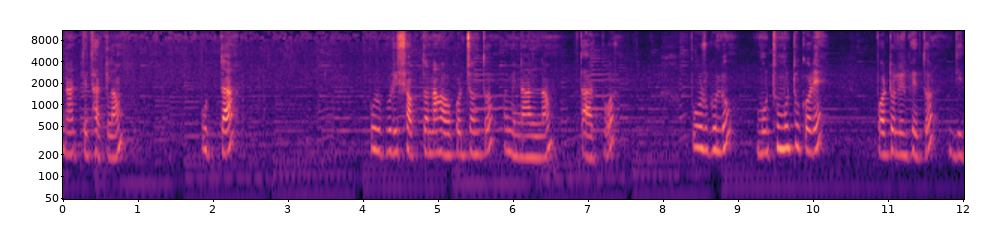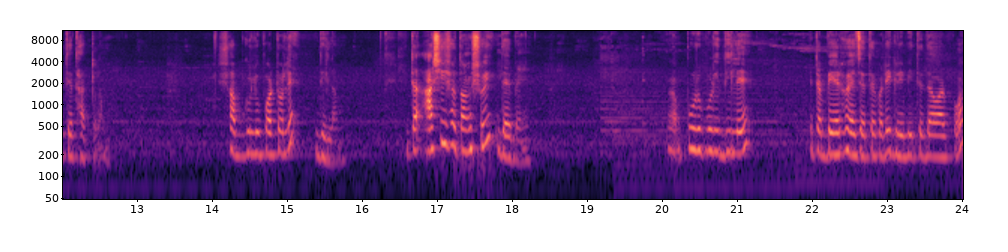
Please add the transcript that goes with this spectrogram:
নাড়তে থাকলাম। পুরটা পুরোপুরি শক্ত না হওয়া পর্যন্ত আমি নাড়লাম। তারপর পুরগুলো মুঠু মুঠু করে পটলের ভেতর দিতে থাকলাম। সবগুলো পটলে দিলাম। এটা আশি শতাংশই দেবেন। পুরোপুরি দিলে এটা বের হয়ে যেতে পারে গ্রেভিতে দেওয়ার পর।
